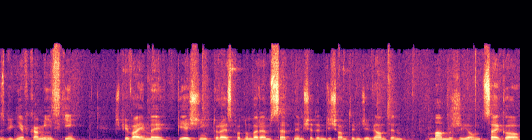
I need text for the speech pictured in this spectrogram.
Zbigniew Kamiński. Śpiewajmy pieśń, która jest pod numerem setnym, 79. Mam żyjącego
